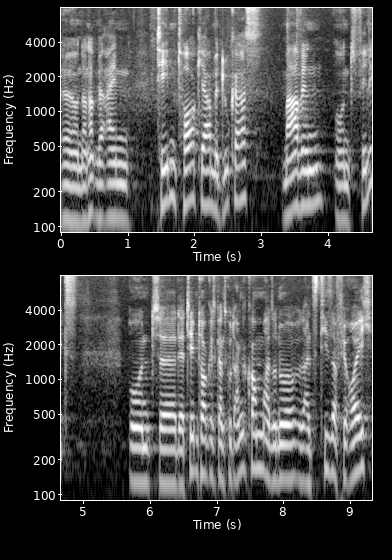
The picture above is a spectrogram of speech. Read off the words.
Äh, und dann hatten wir einen Thementalk ja mit Lukas, Marvin und Felix. Und äh, der Thementalk ist ganz gut angekommen, also nur als Teaser für euch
